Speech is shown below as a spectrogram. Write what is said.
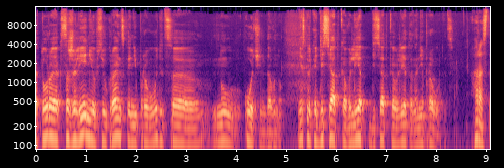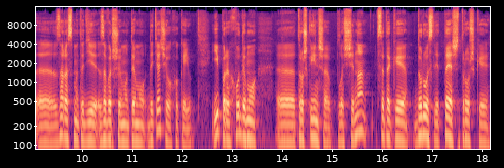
которая, к сожалению, всеукраинская не проводится ну, очень давно. Несколько десятков лет, десятков лет она не проводится. Гаразд. Е, Зараз ми тоді завершуємо тему дитячого хокею і переходимо е, трошки інша площина. Все-таки дорослі теж трошки,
